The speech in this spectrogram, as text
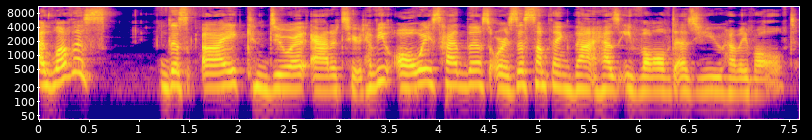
I love this this I can do it attitude. Have you always had this, or is this something that has evolved as you have evolved?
